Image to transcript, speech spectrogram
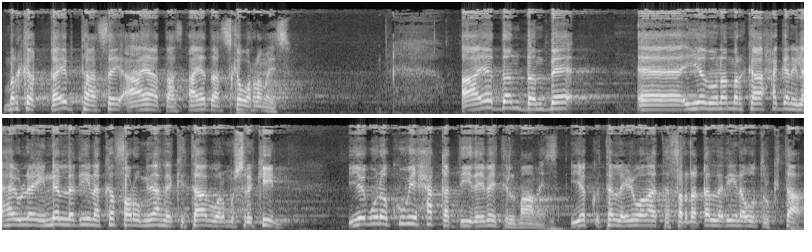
Marka qaybtaasay aayadaas aayaddaasi ka warramaysa. Aayaddan dambe iyaduna markaa xaggan ilaahay u leeyay ina aladiina kafaruu min ahli lkitaabi waalmushrikiin iyaguna kuwii xaqa diiday bay tilmaamaysa. Iyo tan la wamaa tafaraqa aladiina uutuu lkitaab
